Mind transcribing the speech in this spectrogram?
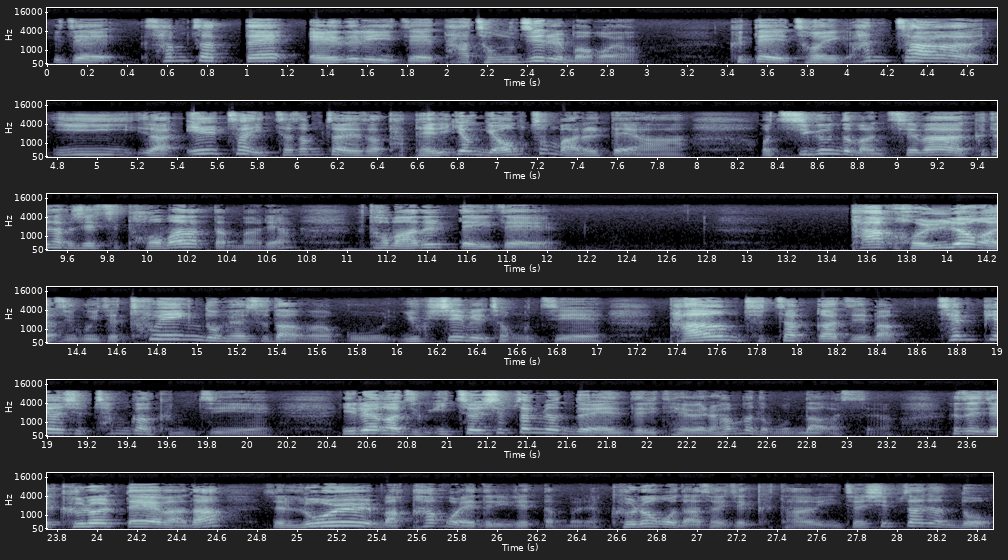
이제 3차 때 애들이 이제 다 정지를 먹어요. 그때 저희 한창 2, 1차, 2차, 3차에서 다 대리 경기 엄청 많을 때야. 어, 지금도 많지만 그때 당시에 진짜 더 많았단 말이야. 더 많을 때 이제 다 걸려가지고 이제 투행도 회수당하고 60일 정지에 다음 주차까지 막 챔피언십 참가 금지에 이래가지고 2013년도에 애들이 대회를 한 번도 못 나갔어요. 그래서 이제 그럴 때마다 롤 막 하고 애들이 이랬단 말이야. 그러고 나서 이제 그 다음에 2014년도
